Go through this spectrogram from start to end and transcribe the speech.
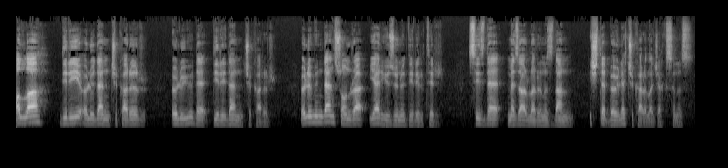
Allah diriyi ölüden çıkarır, ölüyü de diriden çıkarır. Ölümünden sonra yeryüzünü diriltir. Siz de mezarlarınızdan işte böyle çıkarılacaksınız.''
